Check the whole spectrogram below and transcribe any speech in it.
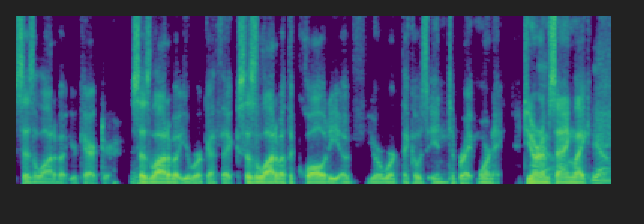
says a lot about your character mm-hmm. says a lot about your work ethic says a lot about the quality of your work that goes into bright morning. Do you know what i'm saying? Like yeah.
